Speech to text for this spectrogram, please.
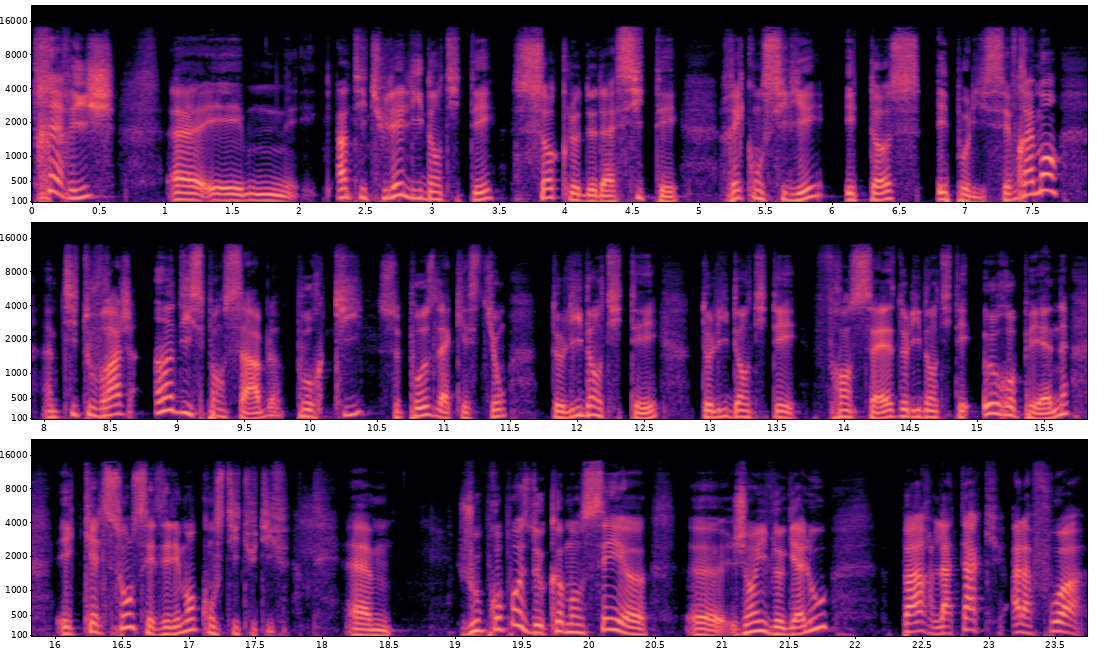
très riche, euh, et hum, intitulé L'identité, socle de la cité, réconcilier ethos et police. C'est vraiment un petit ouvrage indispensable pour qui se pose la question de l'identité, de l'identité française, de l'identité européenne, et quels sont ces éléments constitutifs. Euh, je vous propose de commencer, euh, Jean-Yves Le Gallou, par l'attaque à la fois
